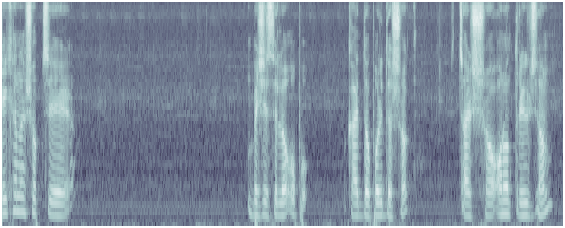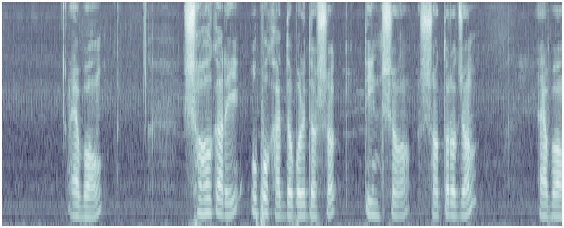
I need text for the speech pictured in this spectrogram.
এইখানে সবচেয়ে বেশি ছিল উপ খাদ্য পরিদর্শক, চারশো উনত্রিশ জন এবং সহকারী উপখাদ্য পরিদর্শক তিনশো সতেরো জন এবং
